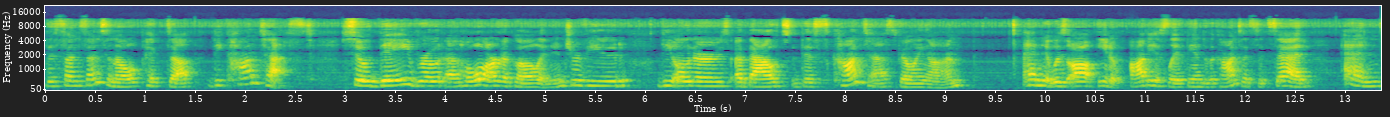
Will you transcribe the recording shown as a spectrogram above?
the Sun Sentinel picked up the contest. So they wrote a whole article and interviewed the owners about this contest going on. And it was all, you know, obviously at the end of the contest it said, and,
